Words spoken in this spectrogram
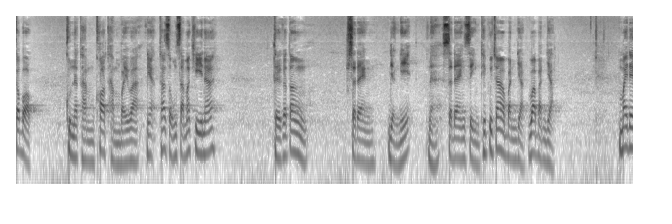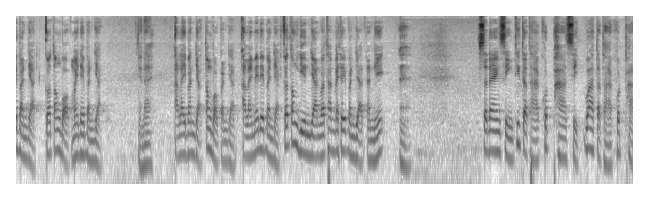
ก็บอกคุณธรรมข้อธรรมไว้ว่าเนี่ยถ้าสงสามัคคีนะ เธอก็ต้องแสดงอย่างนี้นะแสดงสิ่งที่พระเจ้าบัญญัติว่าบัญญัติ ไม่ได้บัญญัติก็ต้องบอกไม่ได้บัญญัติเห็นไหมอะไรบัญญัติต้องบอกบัญญัติ อะไรไม่ได้บัญญัติก็ต้องยืนยันว่าท่านไม่ได้บัญญัติอันนี้ แสดงสิ่งที่ตถาคตพาสิทธิ์ว่าตถาคตพา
